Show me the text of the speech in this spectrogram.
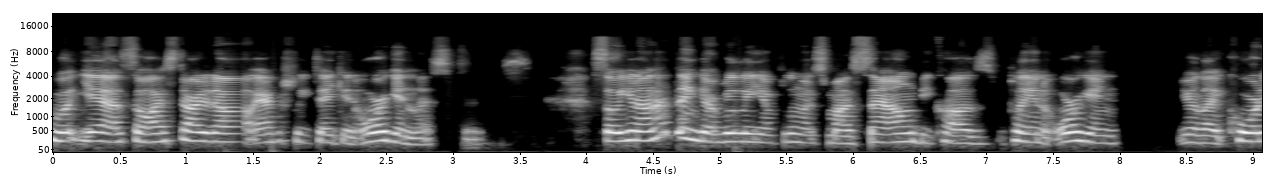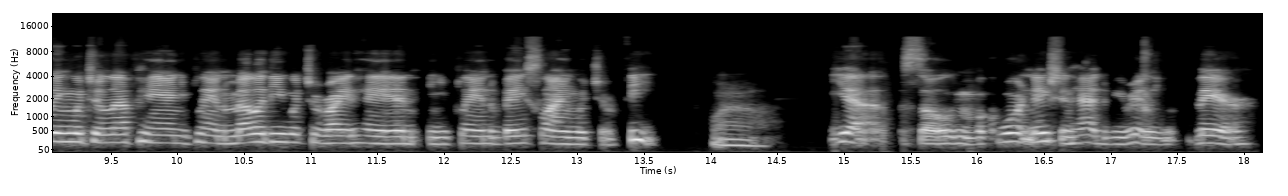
But yeah, so I started out actually taking organ lessons. So, you know, and I think that really influenced my sound because playing the organ, you're like chording with your left hand, you're playing the melody with your right hand, and you're playing the bass line with your feet. Wow. Yeah, so my coordination had to be really there.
